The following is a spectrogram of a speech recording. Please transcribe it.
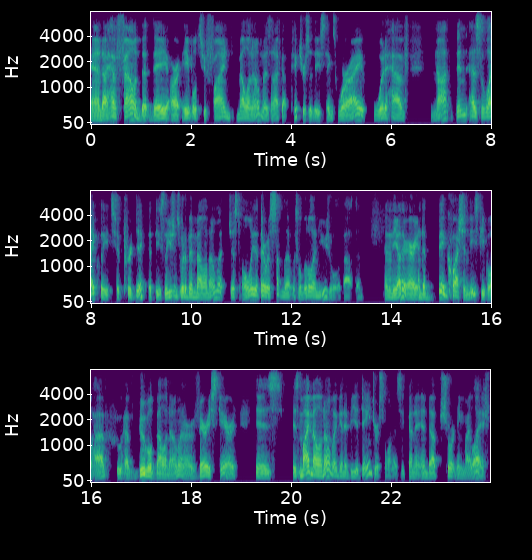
And I have found that they are able to find melanomas, and I've got pictures of these things where I would have not been as likely to predict that these lesions would have been melanoma, just only that there was something that was a little unusual about them. And then the other area, and the big question these people have who have Googled melanoma and are very scared is is my melanoma going to be a dangerous one? Is it going to end up shortening my life?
